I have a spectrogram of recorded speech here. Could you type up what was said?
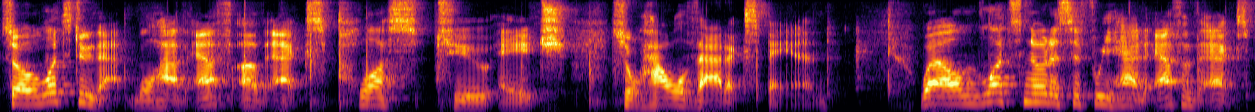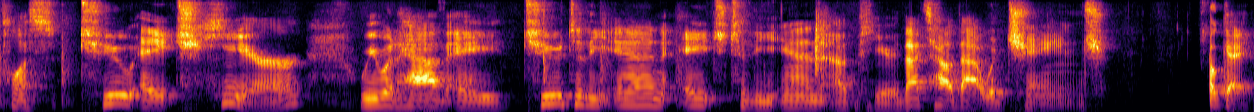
So let's do that. We'll have f of x plus 2h. So how will that expand? Well, let's notice if we had f of x plus 2h here, we would have a 2 to the n, h to the n up here. That's how that would change. Okay,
